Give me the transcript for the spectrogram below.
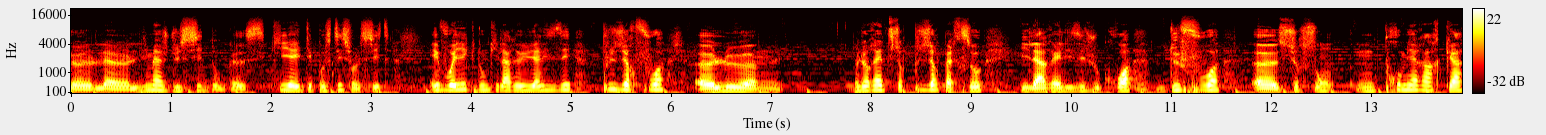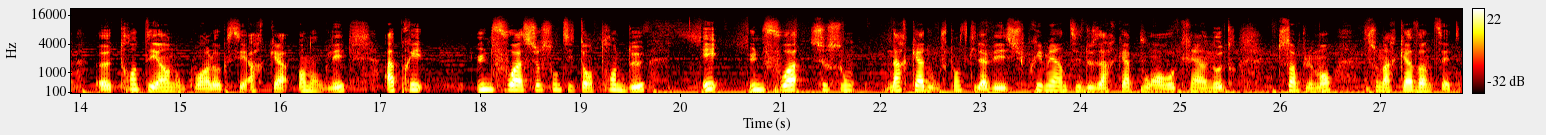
euh, l'image du site donc euh, ce qui a été posté sur le site et vous voyez que donc il a réalisé plusieurs fois euh, le le raid sur plusieurs persos, il a réalisé je crois deux fois sur son premier Arca 31, donc Warlock c'est Arca en anglais. Après une fois sur son Titan 32 et une fois sur son Arca. Donc je pense qu'il avait supprimé un de ces deux Arcas pour en recréer un autre, tout simplement son Arca 27.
